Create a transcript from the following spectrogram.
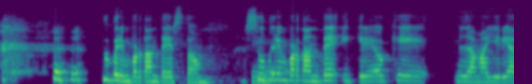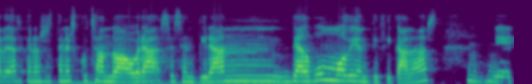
Súper importante esto, súper importante y creo que la mayoría de las que nos estén escuchando ahora se sentirán de algún modo identificadas. el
